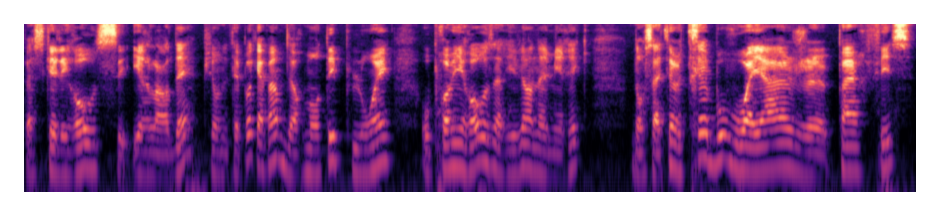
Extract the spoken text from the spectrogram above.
parce que les roses c'est irlandais, puis on n'était pas capable de remonter plus loin au premier rose arrivé en Amérique. Donc ça a été un très beau voyage euh, père-fils.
